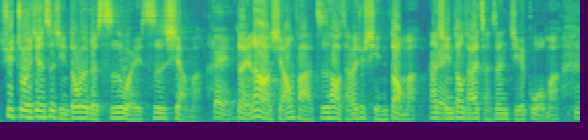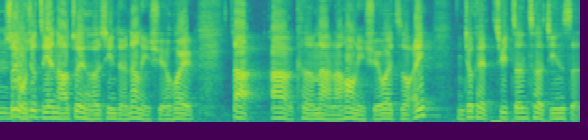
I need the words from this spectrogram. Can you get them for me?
去做一件事情，都会有个思维思想嘛，对。对，那有想法之后才会去行动嘛，那行动才会产生结果嘛，所以我就直接拿最核心的，让你学会大阿尔克纳，然后你学会之后，哎、欸，你就可以去侦测精神，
